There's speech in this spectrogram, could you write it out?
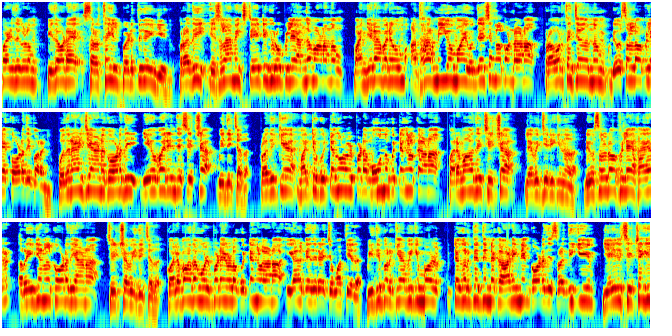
പഴുതുകളും ഇതോടെ ശ്രദ്ധയിൽപ്പെടുത്തുകയും ചെയ്തു. പ്രതി ഇസ്ലാമിക് സ്റ്റേറ്റ് ഗ്രൂപ്പിലെ അംഗമാണെന്നും വഞ്ചനാപരവും അധാർമികവുമായ ഉദ്ദേശങ്ങൾ കൊണ്ടാണ് പ്രവർത്തിച്ചതെന്നും ഡ്യൂസൽഡോഫിലെ കോടതി പറഞ്ഞു. ബുധനാഴ്ചയാണ് കോടതി ജീവപര്യന്ത ശിക്ഷ വിധിച്ചത്. പ്രതിക്ക് മറ്റു കുറ്റങ്ങൾ ഉൾപ്പെടെ മൂന്ന് കുറ്റങ്ങൾക്കാണ് പരമാവധി ശിക്ഷ ലഭിച്ചിരിക്കുന്നത്. ഡ്യൂസൽഡോഫിലെ ഹയർ റീജിയണൽ കോടതിയാണ് ശിക്ഷ വിധിച്ചത്. കൊലപാതകം ഉൾപ്പെടെയുള്ള കുറ്റങ്ങളാണ് ഇയാൾക്കെതിരെ ചുമത്തിയത്. വിധി പ്രഖ്യാപിക്കുമ്പോൾ കുറ്റകൃത്യത്തിന്റെ കാഠിന്യം കോടതി ശ്രദ്ധിക്കുകയും ജയിൽ ശിക്ഷയ്ക്ക്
